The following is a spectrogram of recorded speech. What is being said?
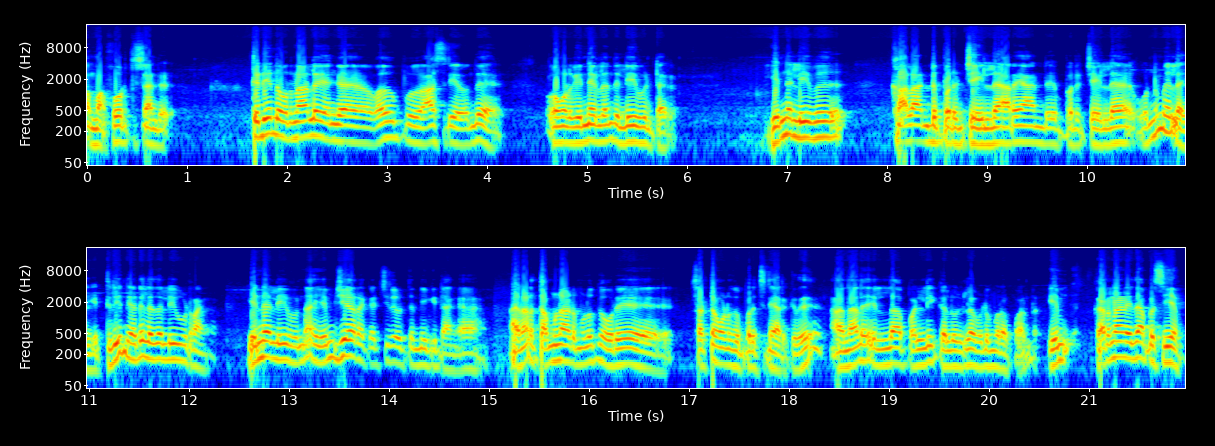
ஆமாம் ஃபோர்த் ஸ்டாண்டர்ட் திடீர்னு ஒரு நாள் எங்கள் வகுப்பு ஆசிரியர் வந்து உங்களுக்கு இன்னையிலேருந்து லீவுன்ட்டார் என்ன லீவு காலாண்டு பரீட்சை இல்லை அரையாண்டு பரீட்சை இல்லை ஒன்றுமே இல்லை. திடீர்னு இடையில ஏதோ லீவ் விடுறாங்க. என்ன லீவுன்னா எம்ஜிஆரை கட்சியில் எடுத்து நீக்கிட்டாங்க. அதனால் தமிழ்நாடு முழுக்க ஒரே சட்டம் ஒழுங்கு பிரச்சனையாக இருக்குது. அதனால் எல்லா பள்ளி கல்லூரியில் விடுமுறை பண்ணுற எம் கருணாநிதி தான் அப்போ சிஎம்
